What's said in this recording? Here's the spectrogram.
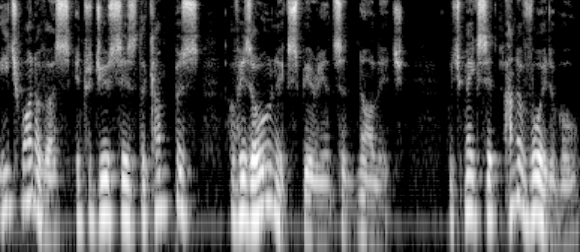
each one of us introduces the compass of his own experience and knowledge, which makes it unavoidable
